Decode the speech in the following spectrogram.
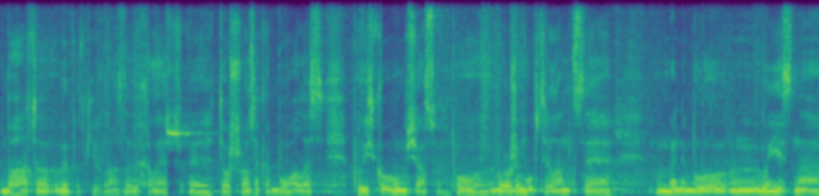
Багато випадків вразливих, але ж те, що закарбувалось по військовому часу, по ворожим обстрілам, це в мене було е, виїзд на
